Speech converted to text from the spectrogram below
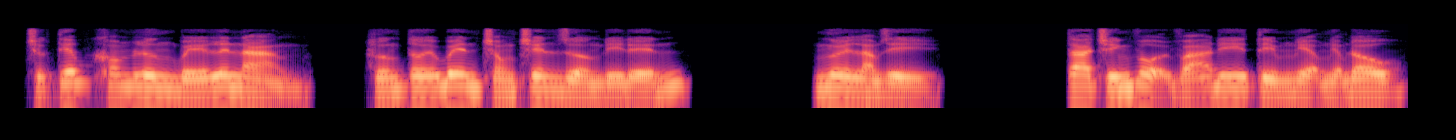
trực tiếp không lưng bế lên nàng, hướng tới bên trong trên giường đi đến. Ngươi làm gì? Ta chính vội vã đi tìm niệm niệm đâu.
